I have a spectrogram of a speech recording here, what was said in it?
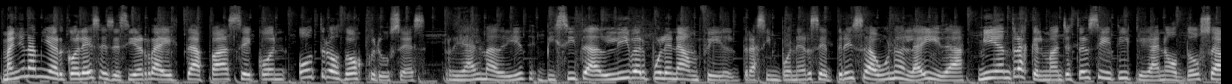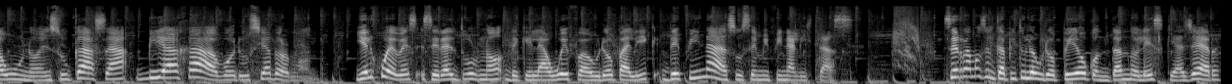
Mañana miércoles se cierra esta fase con otros dos cruces. Real Madrid visita al Liverpool en Anfield tras imponerse 3 a 1 en la ida, mientras que el Manchester City, que ganó 2 a 1 en su casa, viaja a Borussia Dortmund. Y el jueves será el turno de que la UEFA Europa League defina a sus semifinalistas. Cerramos el capítulo europeo contándoles que ayer,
